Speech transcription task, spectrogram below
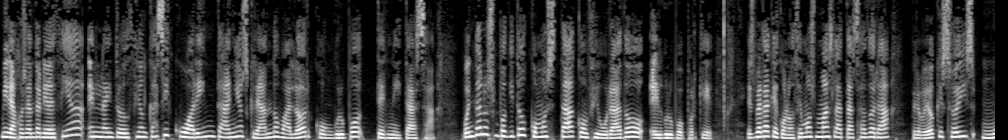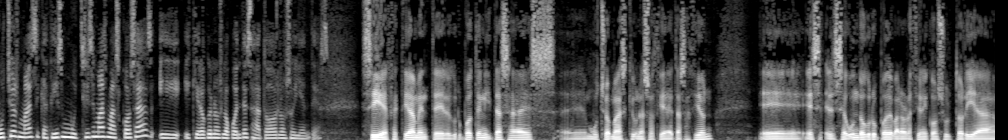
Mira, José Antonio decía en la introducción casi 40 años creando valor con Grupo Tecnitasa. Cuéntanos un poquito cómo está configurado el grupo, porque es verdad que conocemos más la tasadora, pero veo que sois muchos más y que hacéis muchísimas más cosas y, quiero que nos lo cuentes a todos los oyentes. Sí, efectivamente, el grupo Tenitasa es eh, mucho más que una sociedad de tasación. Eh, es el segundo grupo de valoración y consultoría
